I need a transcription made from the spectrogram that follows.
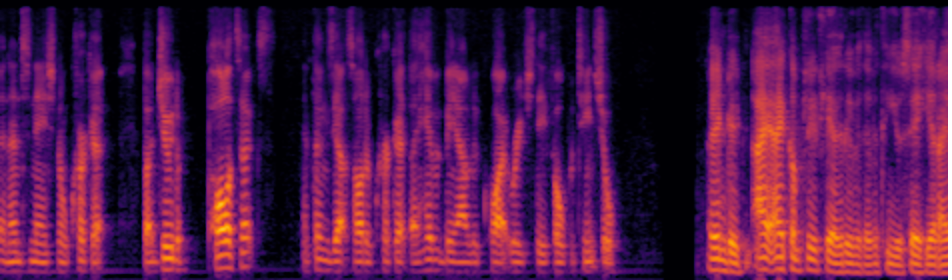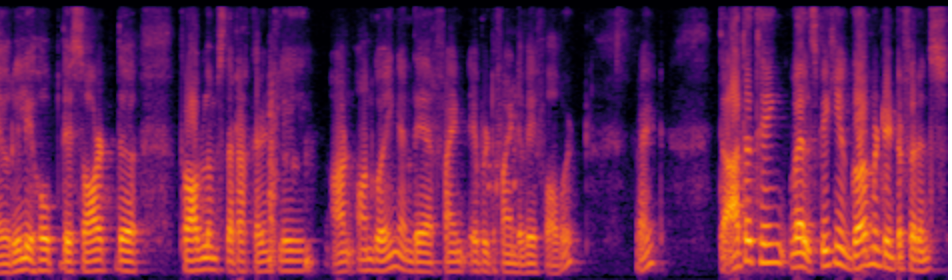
in international cricket, but due to politics and things outside of cricket, they haven't been able to quite reach their full potential. Indeed, I, I completely agree with everything you say here. I really hope they sort the problems that are currently on, ongoing and they are find, able to find a way forward, right? The other thing, well, speaking of government interference,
